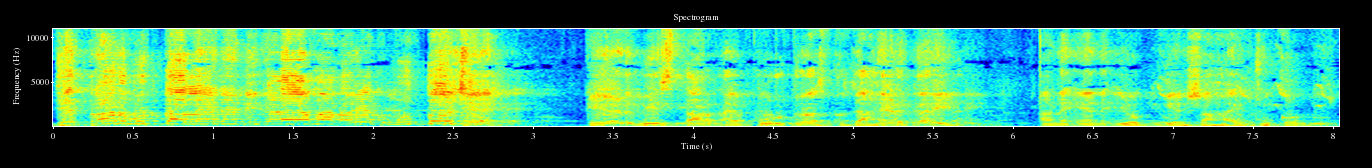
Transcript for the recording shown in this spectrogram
જે ત્રણ મુદ્દા લઈને નીકળ્યા એમાંનો એક મુદ્દો છે. કેડ વિસ્તારને પૂરગ્રસ્ત જાહેર કરી અને એને યોગ્ય સહાય ચૂકવવી.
